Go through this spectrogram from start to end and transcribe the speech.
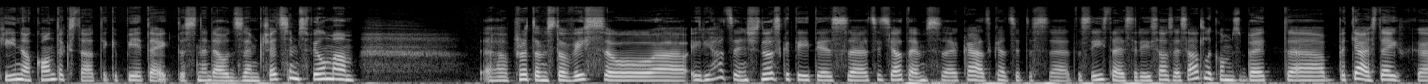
kino kontekstā tika pieteiktas nedaudz zem 400 filmām. Uh, protams, to visu uh, ir jācenšas noskatīties. Uh, cits jautājums, kāds, kāds ir tas, tas īstais arī sausais atlikums, bet, bet jā, es teiktu, ka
